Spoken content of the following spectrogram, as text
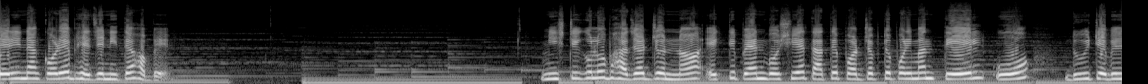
দেরি না করে ভেজে নিতে হবে। মিষ্টিগুলো ভাজার জন্য একটি প্যান বসিয়ে তাতে পর্যাপ্ত পরিমাণ তেল ও দুই টেবিল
